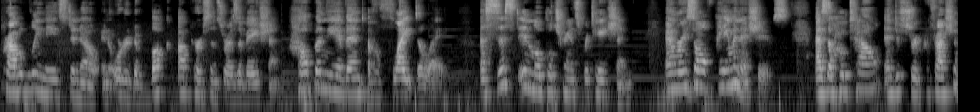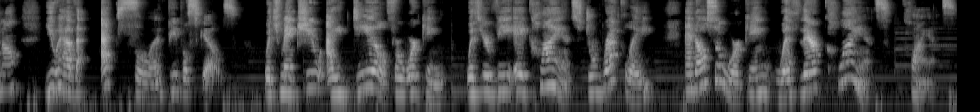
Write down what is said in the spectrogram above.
probably needs to know in order to book a person's reservation, help in the event of a flight delay, assist in local transportation, and resolve payment issues. As a hotel industry professional, you have excellent people skills, which makes you ideal for working with your VA clients directly and also working with their clients' clients.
